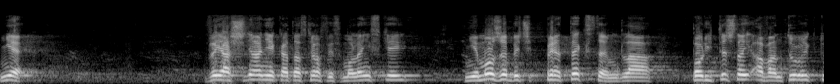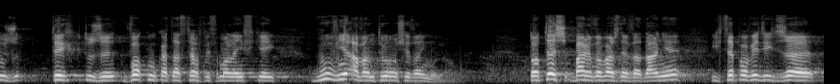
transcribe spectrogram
nie. Wyjaśnianie katastrofy smoleńskiej nie może być pretekstem dla politycznej awantury tych, którzy wokół katastrofy smoleńskiej głównie awanturą się zajmują. To też bardzo ważne zadanie i chcę powiedzieć, że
